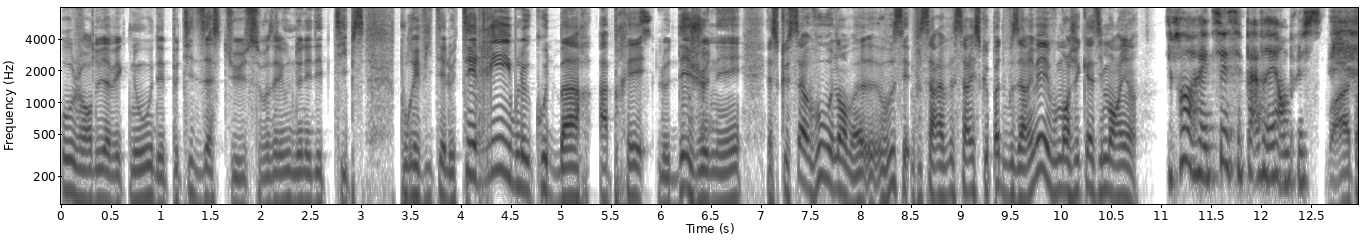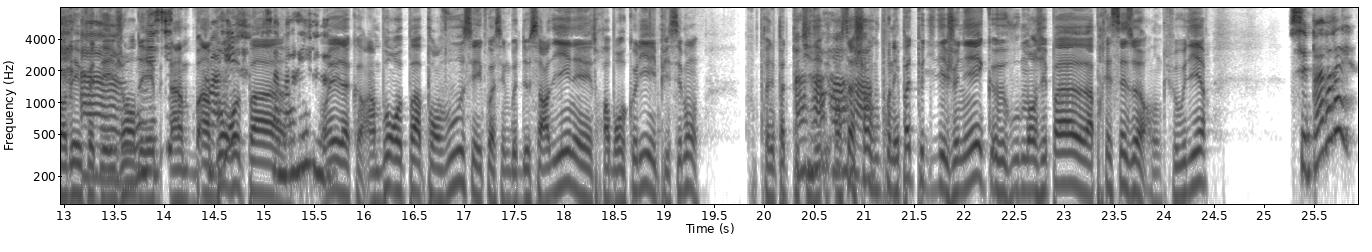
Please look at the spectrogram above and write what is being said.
aujourd'hui avec nous des petites astuces. Vous allez nous donner des tips pour éviter le terrible coup de barre après le déjeuner. Est-ce que ça, vous, non, bah, vous, ça, ça risque pas de vous arriver et vous mangez quasiment rien Oh, arrêtez, c'est pas vrai en plus. Bon, attendez, vous faites des euh, gens, des, un, bon repas. Ça m'arrive. Oui, d'accord. Un bon repas pour vous, c'est quoi? C'est une boîte de sardines et trois brocolis et puis c'est bon. Vous prenez pas de petit ah, ah, en sachant ah, que vous prenez pas de petit déjeuner, que vous mangez pas après 16 heures. Donc je peux vous dire, c'est pas vrai.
